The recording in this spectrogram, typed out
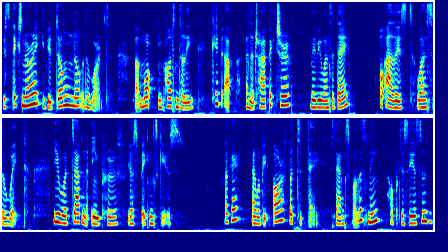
Use dictionary if you don't know the word. But more importantly, keep it up and try a picture maybe once a day or at least once a week you will definitely improve your speaking skills. Okay, that will be all for today. Thanks for listening. Hope to see you soon.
